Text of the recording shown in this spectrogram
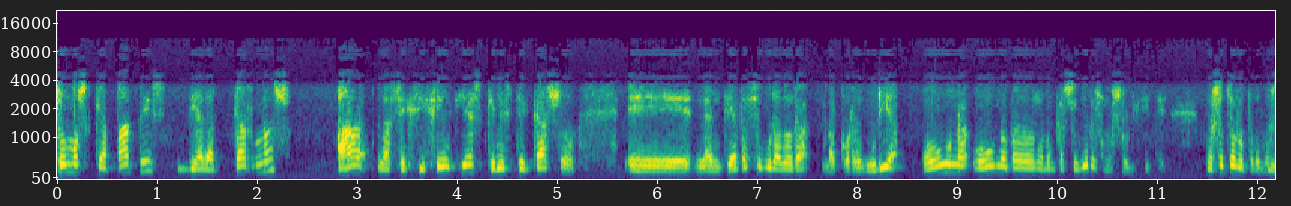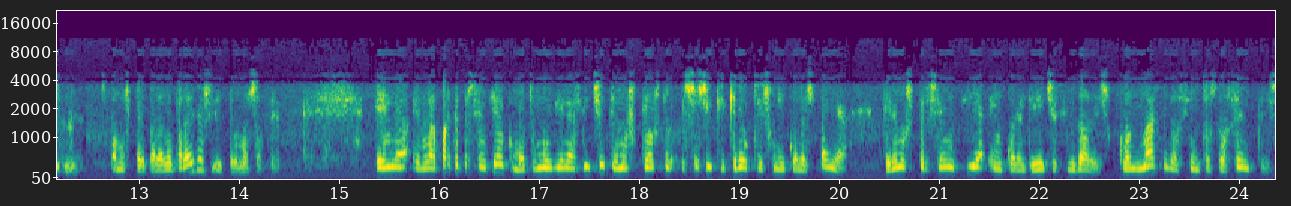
somos capaces de adaptarnos a las exigencias que en este caso eh, la entidad aseguradora, la correduría o, una, o un operador de banca seguros nos solicite. Nosotros lo podemos hacer. Estamos preparados para ellos y lo podemos hacer. En la, en la parte presencial, como tú muy bien has dicho, tenemos claustro, eso sí que creo que es único en España. Tenemos presencia en 48 ciudades, con más de 200 docentes.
